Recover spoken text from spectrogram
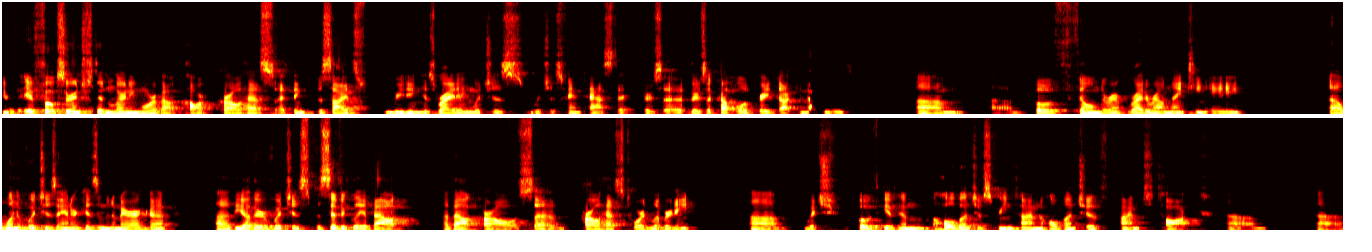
if, if, folks are interested in learning more about Karl Hess, I think besides reading his writing, which is which is fantastic, there's a there's a couple of great documentaries, um, uh, both filmed right around 1980. Uh, one of which is Anarchism in America, uh, the other of which is specifically about about Karl's uh, Karl Hess toward liberty. Um, which both give him a whole bunch of screen time and a whole bunch of time to talk, um, uh,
